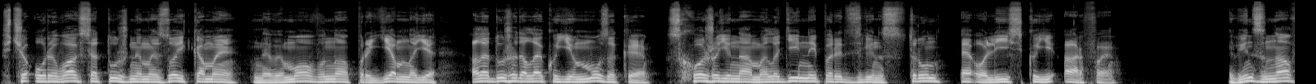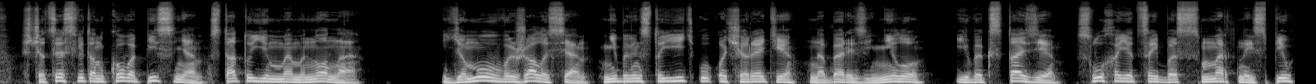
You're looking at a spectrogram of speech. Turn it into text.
що уривався тужними зойками невимовно приємної, але дуже далекої музики, схожої на мелодійний передзвін струн еолійської арфи. Він знав, що це світанкова пісня статуї Мемнона. Йому ввижалося, ніби він стоїть у очереті на березі Нілу і в екстазі слухає цей безсмертний спів,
